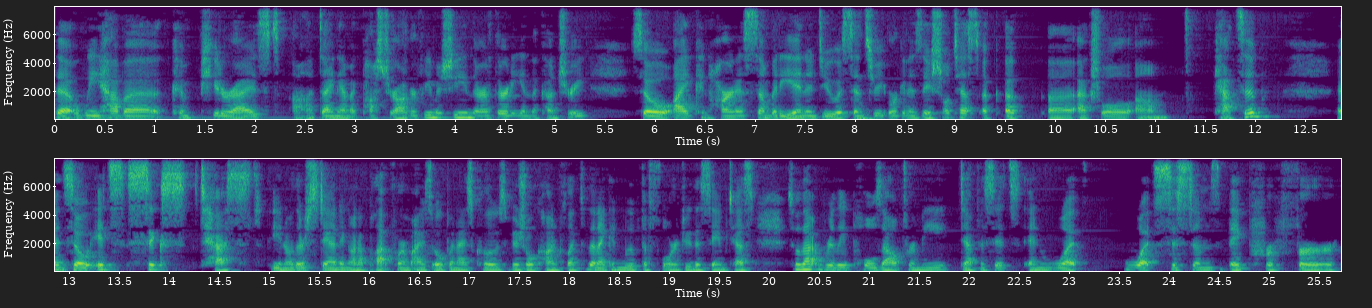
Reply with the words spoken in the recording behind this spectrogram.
that we have a computerized uh, dynamic posturography machine. There are 30 in the country. So I can harness somebody in and do a sensory organizational test, a, a, a actual um, CTSIB, and so it's six tests. You know, they're standing on a platform, eyes open, eyes closed, visual conflict. Then I can move the floor, do the same test. So that really pulls out for me deficits and what what systems they prefer.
